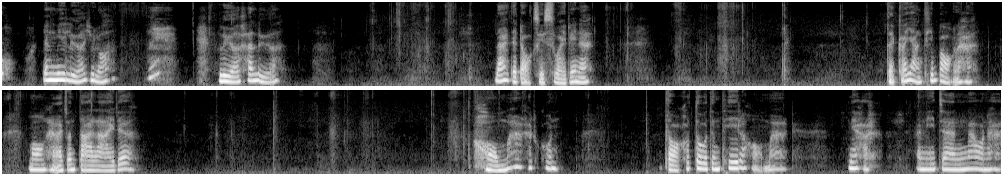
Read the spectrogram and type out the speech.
ยังมีเหลืออยู่เหรอ เหลือค่ะเหลือ ได้แต่ดอกสวยๆด้วยนะ แต่ก็อย่างที่บอกนะคะ มองหาจนตาลายเด้อหอมมากค่ะทุกคน ดอกเขาโตเต็มที่แล้วหอมมาก เนี่ยค่ะ อันนี้จะเน่านะคะ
